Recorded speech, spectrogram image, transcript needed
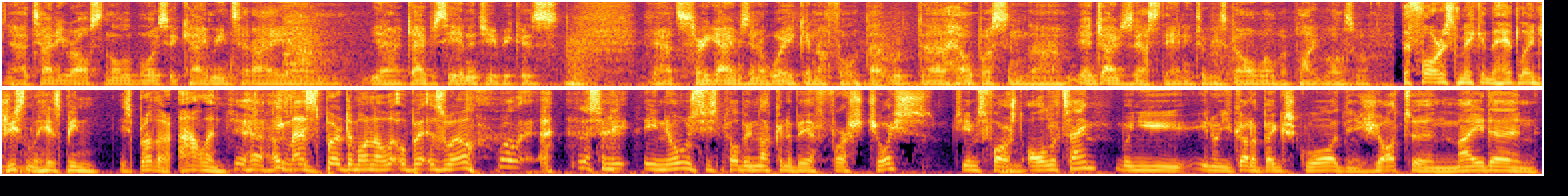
you know, Tony Ralston, all the boys who came in today, um, you know, gave us the energy because. You know, it's three games in a week, and I thought that would uh, help us. And uh, yeah, James was outstanding. Took his goal well, but played well as well. The Forrest making the headlines recently has been his brother, Alan. Yeah, I think that spurred him on a little bit as well. Well, listen, he, he knows he's probably not going to be a first choice. James Forrest mm. all the time. When you you know you've got a big squad and Jota and Maeda and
